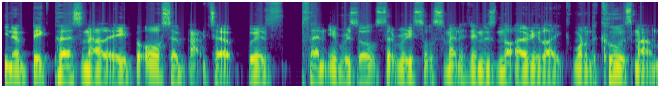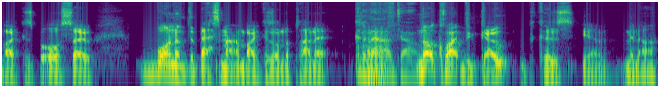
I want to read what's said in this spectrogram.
you know, big personality, but also backed up with plenty of results that really sort of cemented him as not only like one of the coolest mountain bikers, but also one of the best mountain bikers on the planet. Without of- a doubt. Not quite the goat because you know Minnaar,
